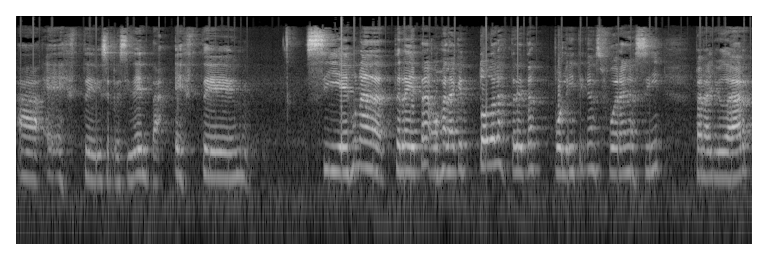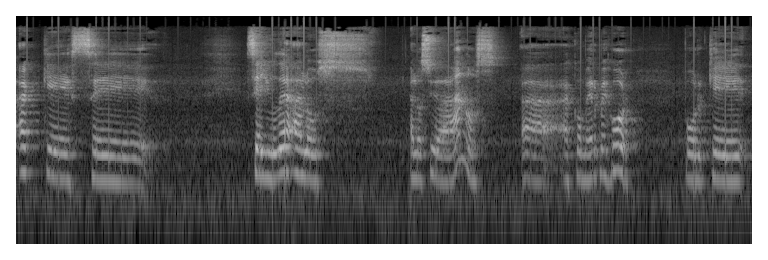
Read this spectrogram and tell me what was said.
a este, vicepresidenta. Este, si es una treta, ojalá que todas las tretas políticas fueran así para ayudar a que se, se ayude a los, a los ciudadanos a, comer mejor, porque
